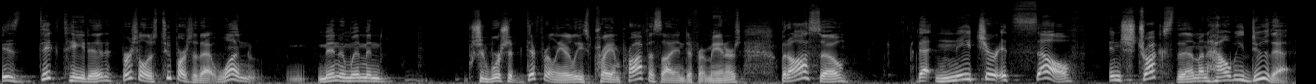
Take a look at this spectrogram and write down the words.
is dictated. First of all, there's two parts of that. One, men and women should worship differently, or at least pray and prophesy in different manners, but also that nature itself instructs them on how we do that.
